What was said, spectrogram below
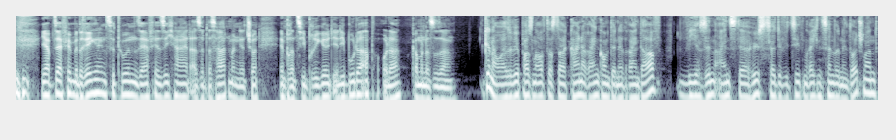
ihr habt sehr viel mit Regeln zu tun, sehr viel Sicherheit. Also das hört man jetzt schon. Im Prinzip riegelt ihr die Bude ab, oder? Kann man das so sagen? Genau, also wir passen auf, dass da keiner reinkommt, der nicht rein darf. Wir sind eins der höchst zertifizierten Rechenzentren in Deutschland.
